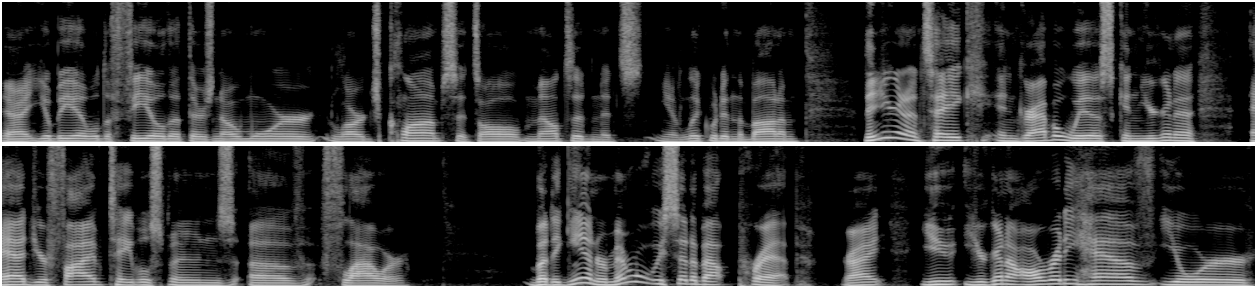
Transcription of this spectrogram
All right, you'll be able to feel that there's no more large clumps. It's all melted and it's you know liquid in the bottom. Then you're going to take and grab a whisk and you're going to add your five tablespoons of flour. But again, remember what we said about prep, right? You you're going to already have your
